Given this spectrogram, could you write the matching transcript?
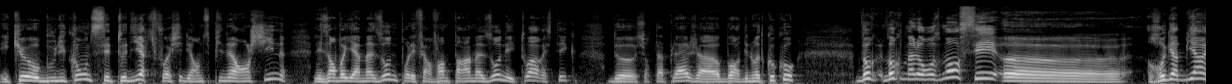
et que au bout du compte, c'est te dire qu'il faut acheter des hand spinners en Chine, les envoyer à Amazon pour les faire vendre par Amazon et toi rester sur ta plage à boire des noix de coco. Donc, malheureusement, c'est euh, regarde bien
